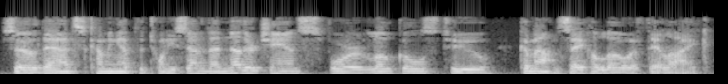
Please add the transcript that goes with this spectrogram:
So that's coming up the 27th. Another chance for locals to come out and say hello if they like.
